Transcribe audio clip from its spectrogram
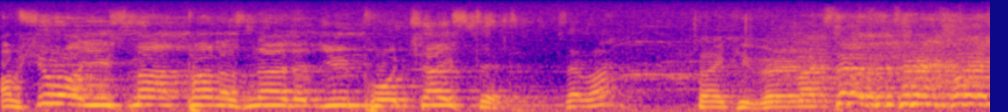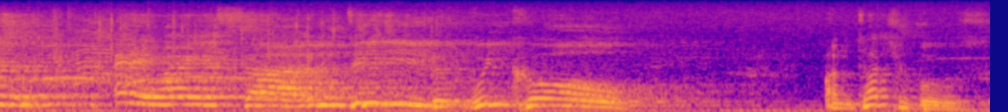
I'm sure all you smart punters know that you purchased it. Is that right? Thank you very much. That was the translation. Anyway, it's uh, a little ditty that we call Untouchables.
